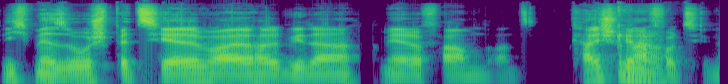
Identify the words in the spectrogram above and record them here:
nicht mehr so speziell, weil halt wieder mehrere Farben dran sind. Kann ich schon Genau. nachvollziehen,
